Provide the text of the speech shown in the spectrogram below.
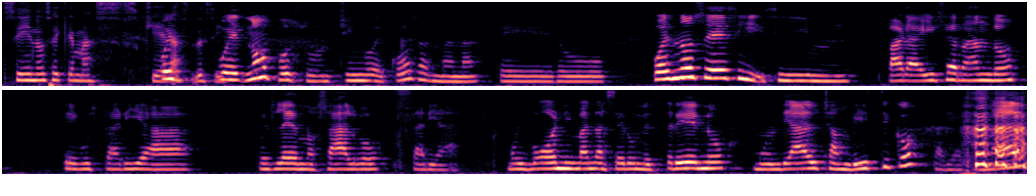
sí, no sé qué más quieras pues, decir. pues, no, pues un chingo de cosas, mana, pero, pues no sé si, si mm, para ir cerrando, te gustaría, pues, leernos algo, estaría muy boni, van a hacer un estreno mundial chambístico, estaría madre.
